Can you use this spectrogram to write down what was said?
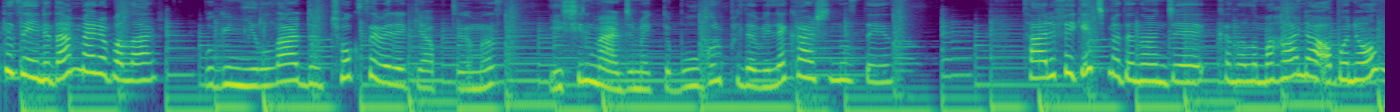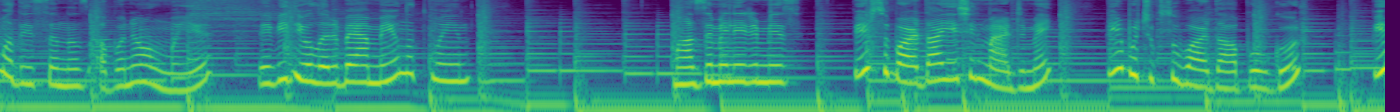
Herkese yeniden merhabalar. Bugün yıllardır çok severek yaptığımız yeşil mercimekli bulgur pilavı ile karşınızdayız. Tarife geçmeden önce kanalıma hala abone olmadıysanız abone olmayı ve videoları beğenmeyi unutmayın. Malzemelerimiz 1 su bardağı yeşil mercimek, 1,5 su bardağı bulgur, 1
